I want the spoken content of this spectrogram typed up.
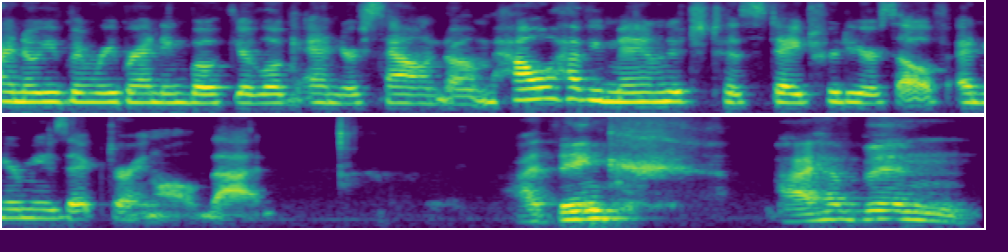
I know you've been rebranding both your look and your sound. Um, how have you managed to stay true to yourself and your music during all of that? I think I have been,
